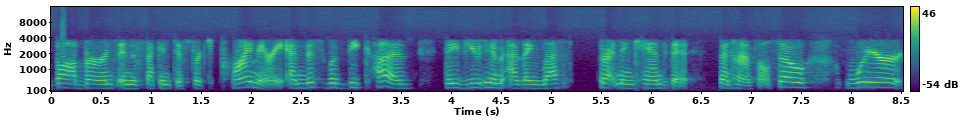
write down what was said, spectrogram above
Bob Burns in the second district primary. And this was because they viewed him as a less threatening candidate than Hansel. So we're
